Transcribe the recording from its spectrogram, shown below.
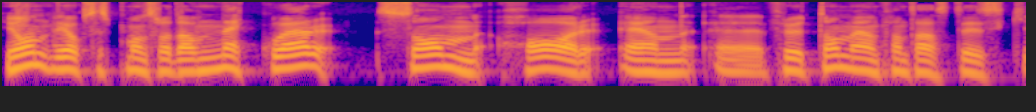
John, vi är också sponsrade av Neckware som har en, eh, förutom en fantastisk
